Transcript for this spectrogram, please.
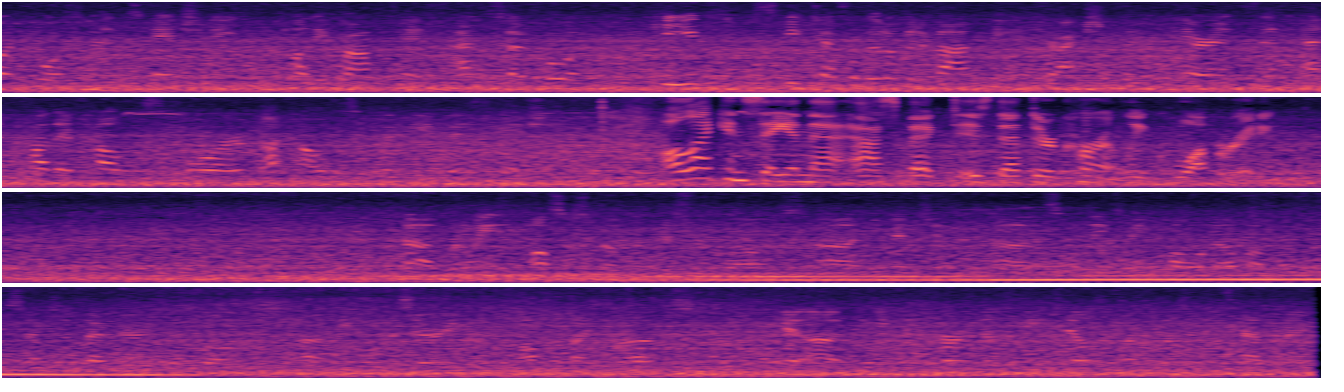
law enforcement, scheduling, polygraph tests, and so forth. Can you speak to us a little bit about the interaction with the parents and, and how they've helped or not helped with the investigation? All I can say in that aspect is that they're currently cooperating. Uh, when we also spoke with Mr. Wells, uh, he mentioned uh, some things being followed up on local sex offenders as well as uh, people in this area who also like drugs. Yeah, uh, can you confirm those details and whether those things happening?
